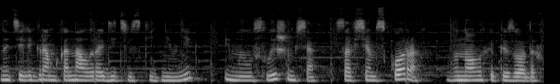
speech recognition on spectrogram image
на телеграм-канал «Родительский дневник», и мы услышимся совсем скоро в новых эпизодах.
